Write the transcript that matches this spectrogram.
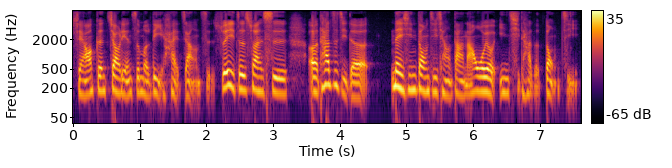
想要跟教练这么厉害这样子。所以这算是呃他自己的内心动机强大，然后我有引起他的动机，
